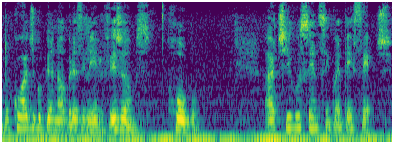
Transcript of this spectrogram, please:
do Código Penal Brasileiro. Vejamos: roubo. Artigo 157.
